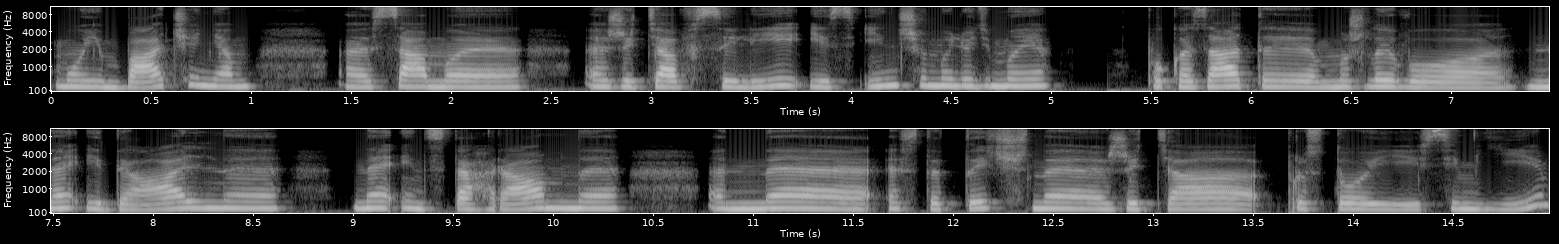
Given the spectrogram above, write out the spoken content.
моїм баченням саме життя в селі із іншими людьми, показати, можливо, не ідеальне, не інстаграмне, не естетичне життя простої сім'ї.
